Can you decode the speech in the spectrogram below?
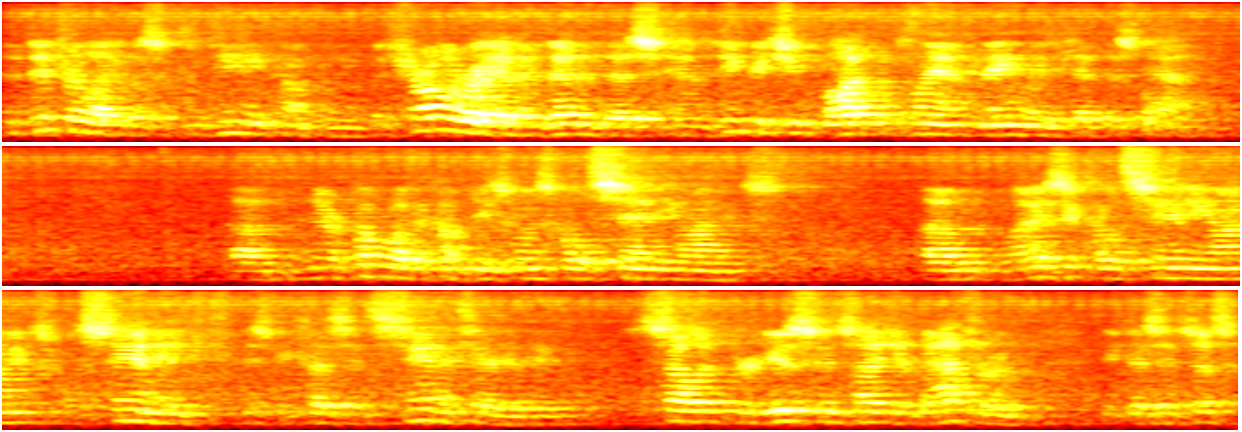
And Vitrolite was a competing company, but Charleroi had invented this, and PPG bought the plant mainly to get this patent. Um, and there are a couple other companies, one's called Sani Onyx. Um, why is it called Sani Onyx? Well, Sani is because it's sanitary. They sell it for use inside your bathroom because it's just,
